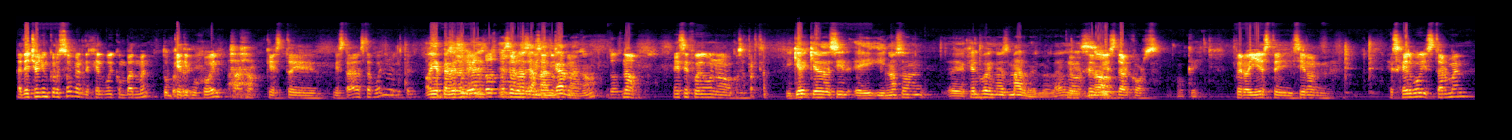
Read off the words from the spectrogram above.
Ah, De hecho hay un crossover de Hellboy con Batman que dibujó él, Ajá. que este está, está bueno. Oye, pero eso, dos eso no es amalgama, ¿no? Dos No, ese fue una cosa aparte. Y quiero, quiero decir, eh, y no son... eh, Hellboy no es Marvel, ¿verdad? No, Es- Hellboy no. es Dark Horse. Ok. Pero ahí este hicieron es Hellboy, Starman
